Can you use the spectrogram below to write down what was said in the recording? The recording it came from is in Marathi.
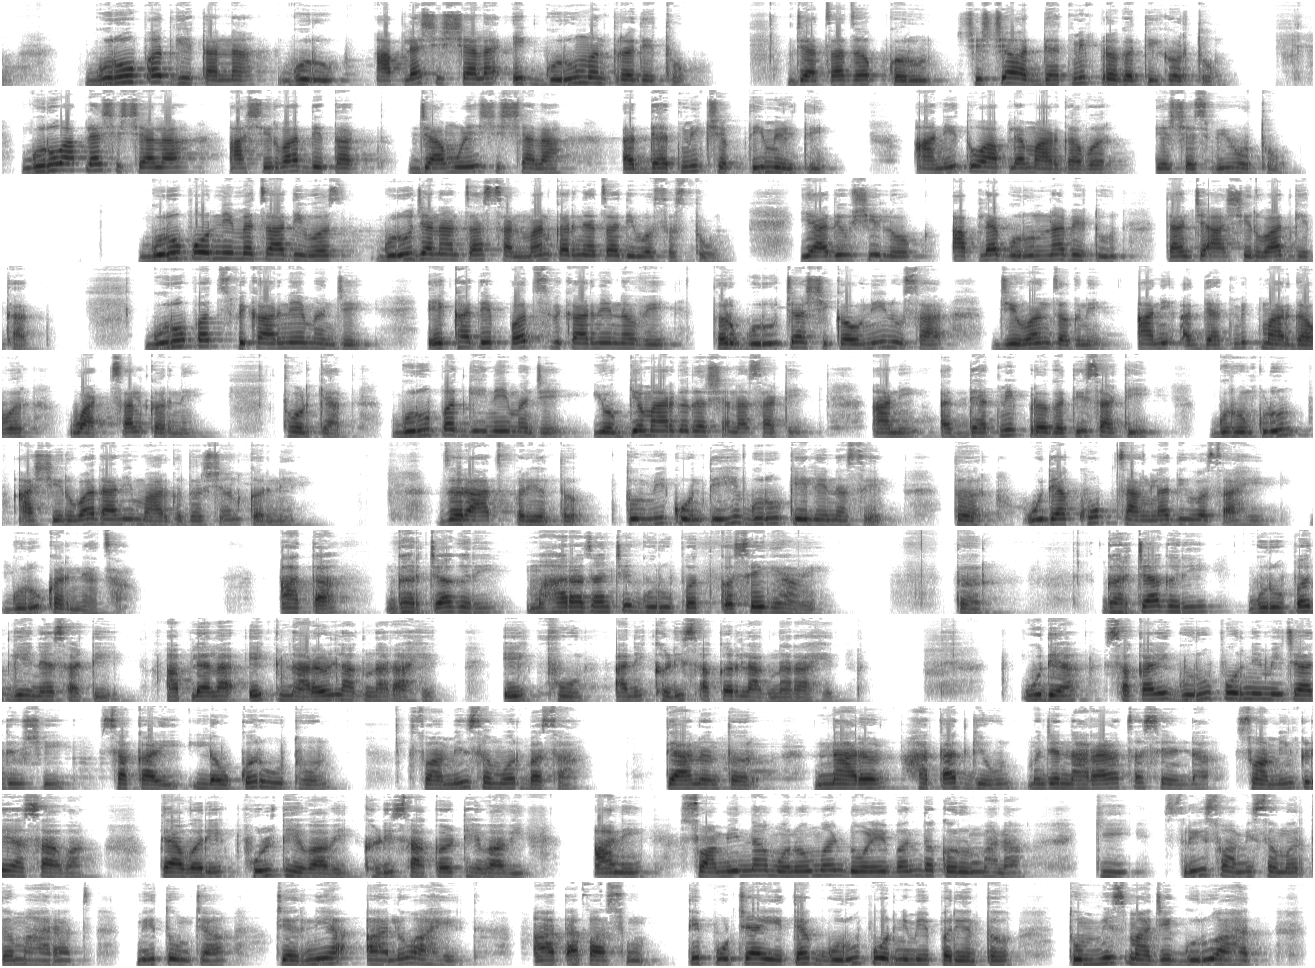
गुरुपद घेताना गुरु आपल्या शिष्याला एक गुरुमंत्र देतो ज्याचा जप करून शिष्य आध्यात्मिक प्रगती करतो. गुरु आपल्या शिष्याला आशीर्वाद देतात ज्यामुळे शिष्याला आध्यात्मिक शक्ती मिळते आणि तो आपल्या मार्गावर यशस्वी होतो. गुरुपौर्णिमेचा दिवस गुरुजनांचा सन्मान करण्याचा दिवस असतो. या दिवशी लोक आपल्या गुरूंना भेटून त्यांचे आशीर्वाद घेतात. गुरुपद स्वीकारणे म्हणजे एखादे पद स्वीकारणे नव्हे तर गुरुच्या शिकवणीनुसार जीवन जगणे आणि आध्यात्मिक मार्गावर वाटचाल करणे. थोडक्यात गुरुपद घेणे म्हणजे योग्य मार्गदर्शनासाठी आणि आध्यात्मिक प्रगतीसाठी गुरूंकडून आशीर्वाद आणि मार्गदर्शन करणे. जर आजपर्यंत तुम्ही कोणतेही गुरु केले नसेल तर उद्या खूप चांगला दिवस आहे गुरु करण्याचा. आता घरच्या घरी महाराजांचे गुरुपद कसे घ्यावे? तर घरच्या घरी गुरुपद घेण्यासाठी आपल्याला एक नारळ लागणार आहे एक फूल आणि खडीसाखर लागणार आहेत. उद्या सकाळी गुरुपौर्णिमेच्या दिवशी सकाळी लवकर उठून स्वामींसमोर बसा. त्यानंतर नारळ हातात घेऊन म्हणजे नारळाचा शेंडा स्वामींकडे असावा. त्यावर एक फूल ठेवावे खडीसाखर ठेवावी आणि स्वामींना मनोमन डोळे बंद करून म्हणा की श्री स्वामी समर्थ महाराज मी तुमच्या चरणी आलो आहेत. आतापासून ते पुढच्या येत्या गुरुपौर्णिमेपर्यंत तुम्हीच माझे गुरु आहात.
